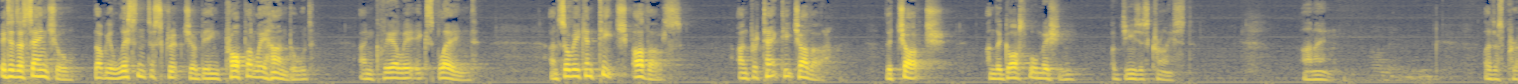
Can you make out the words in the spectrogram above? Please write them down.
It is essential that we listen to Scripture being properly handled and clearly explained, and so we can teach others and protect each other, the church, and the gospel mission of Jesus Christ. Amen. Amen. Let us pray.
